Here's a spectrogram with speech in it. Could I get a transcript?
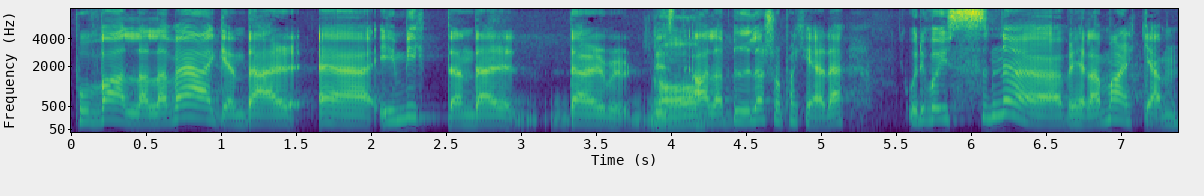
på Vallalavägen där eh, i mitten där, där Ja. alla bilar står parkerade. Och det var ju snö över hela marken.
